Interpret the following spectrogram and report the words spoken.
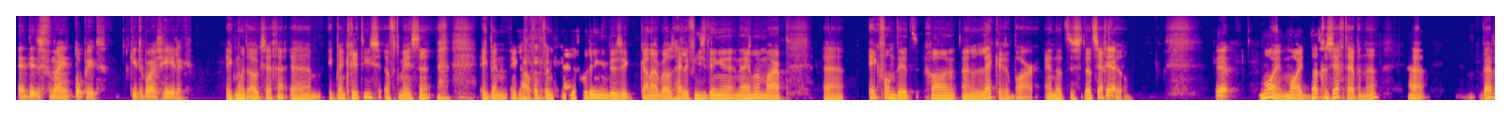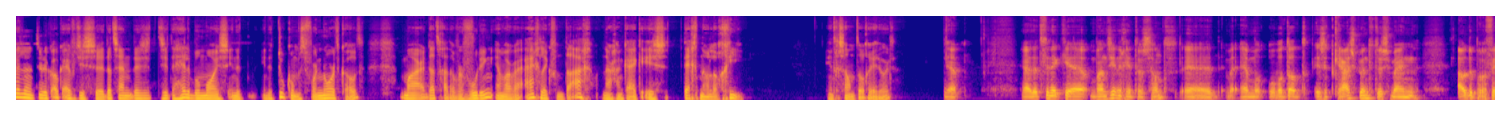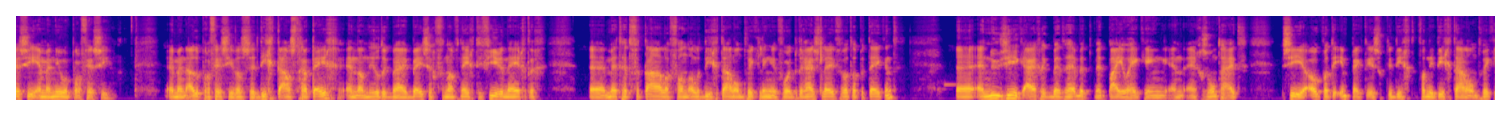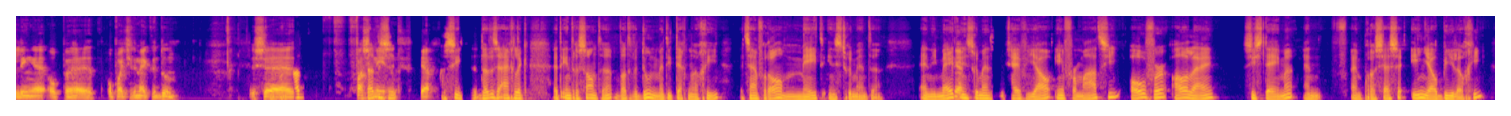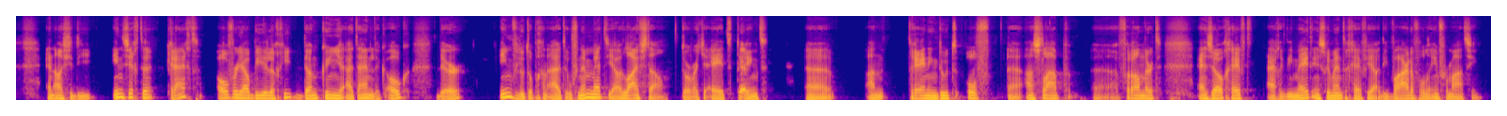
En dit is voor mij een tophit. Keto Bar is heerlijk. Ik moet ook zeggen, uh, ik ben kritisch, of tenminste, ik, ben, ik hou van functionele voeding, dus ik kan ook wel eens hele vieze dingen nemen. Maar uh, ik vond dit gewoon een lekkere bar. En dat, is, dat zegt veel. Ja. Mooi, mooi. Dat gezegd hebbende, uh, wij willen natuurlijk ook eventjes, dat zijn, er zit, er zit een heleboel moois in de, in de toekomst voor Noordcoat. Maar dat gaat over voeding. En waar we eigenlijk vandaag naar gaan kijken is technologie. Interessant toch, Eduard? Ja, ja, dat vind ik uh, waanzinnig interessant. Uh, want dat is het kruispunt tussen mijn oude professie en mijn nieuwe professie. En mijn oude professie was uh, digitaal strateeg. En dan hield ik mij bezig vanaf 1994 met het vertalen van alle digitale ontwikkelingen voor het bedrijfsleven, wat dat betekent. en nu zie ik eigenlijk met, met, met biohacking en, en gezondheid, zie je ook wat de impact is op die van die digitale ontwikkelingen op, op wat je ermee kunt doen. Dus uh, dat, fascinerend. Dat is, ja. Precies, dat is eigenlijk het interessante wat we doen met die technologie. Het zijn vooral meetinstrumenten. En die meetinstrumenten ja. geven jou informatie over allerlei systemen en, en processen in jouw biologie. En als je die inzichten krijgt over jouw biologie, dan kun je uiteindelijk ook er invloed op gaan uitoefenen met jouw lifestyle. Door wat je eet, drinkt, ja. uh, aan training doet of uh, aan slaap uh, verandert. En zo geeft eigenlijk die meetinstrumenten geven jou die waardevolle informatie.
